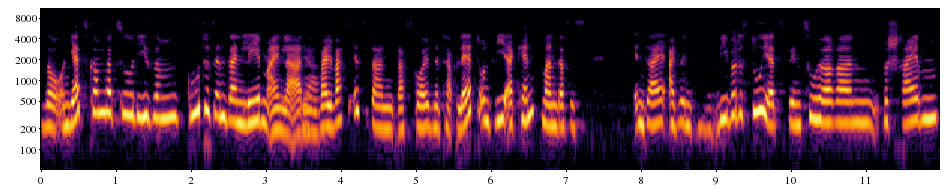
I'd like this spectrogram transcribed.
So, und jetzt kommen wir zu diesem Gutes in dein Leben einladen. Ja. Weil was ist dann das goldene Tablett und wie erkennt man, dass es in dein, also in, wie würdest du jetzt den Zuhörern beschreiben,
